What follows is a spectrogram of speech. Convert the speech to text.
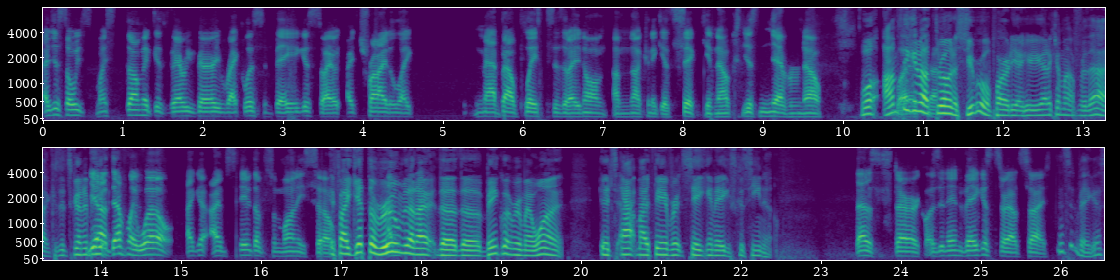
I just always my stomach is very very reckless in Vegas, so I I try to like map out places that I know I'm, I'm not going to get sick. You know, because you just never know. Well, I'm But, thinking about uh, throwing a Super Bowl party out here. You got to come out for that because it's going to be. Yeah, definitely will. I got I've saved up some money, so if I get the room that I the the banquet room I want, it's at my favorite steak and eggs casino. that is hysterical. Is it in Vegas or outside? It's in Vegas.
